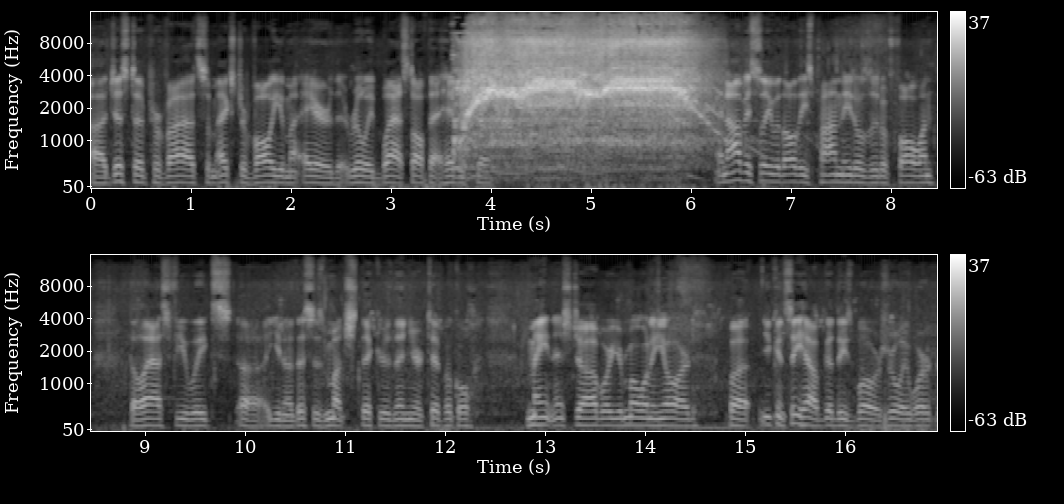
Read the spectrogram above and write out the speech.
uh, just to provide some extra volume of air that really blasts off that heavy stuff. And obviously with all these pine needles that have fallen the last few weeks, uh, you know, this is much thicker than your typical maintenance job where you're mowing a yard but you can see how good these blowers really work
